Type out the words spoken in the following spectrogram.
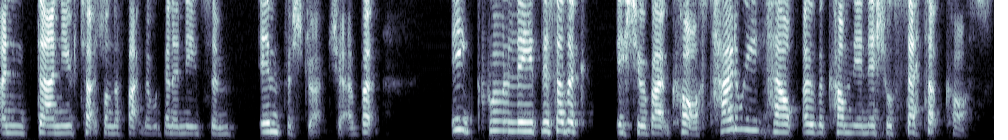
and Dan, you've touched on the fact that we're going to need some infrastructure, but equally this other issue about cost, how do we help overcome the initial setup costs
